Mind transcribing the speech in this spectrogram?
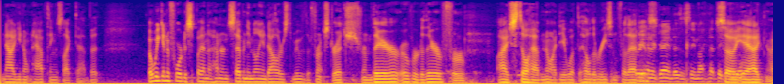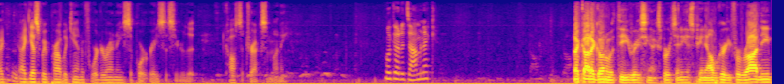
now you don't have things like that, but but we can afford to spend 170 million dollars to move the front stretch from there over to there for I still have no idea what the hell the reason for that is. grand doesn't seem like that big So yeah, I, I, I guess we probably can't afford to run any support races here that cost the track some money. We'll go to Dominic. I got it going with the racing experts in ESPN Albuquerque for Rodney.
